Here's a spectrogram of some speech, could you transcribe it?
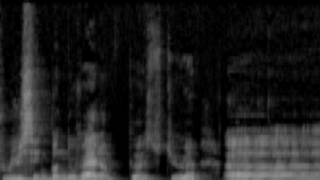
plus c'est une bonne nouvelle, un peu, si tu veux. Euh,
